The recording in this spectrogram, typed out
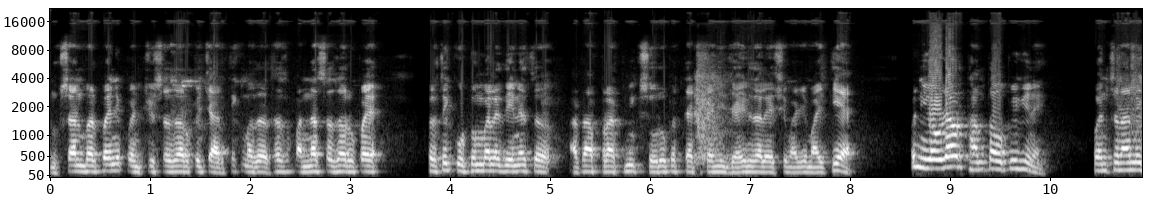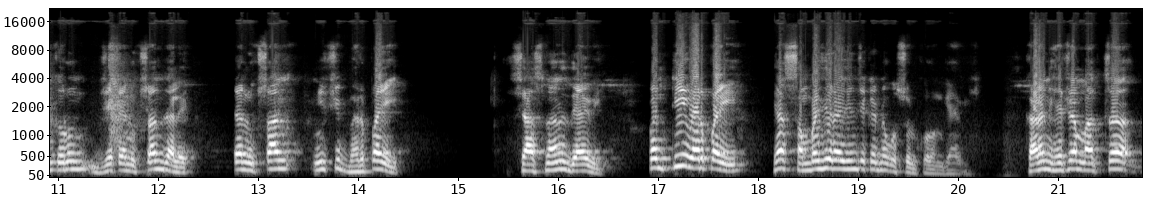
नुकसान भरपाई आणि पंचवीस हजार रुपयाची आर्थिक मदत असं पन्नास हजार रुपये प्रत्येक कुटुंबाला देण्याचं आता प्राथमिक स्वरूपात त्या ठिकाणी जाहीर झालं अशी माझी माहिती आहे. पण एवढ्यावर थांबता उपयोगी नाही. पंचनामे करून जे काही नुकसान झाले त्या नुकसानीची भरपाई शासनानं द्यावी. पण ती भरपाई ह्या संभाजीराजेंच्याकडनं वसूल करून घ्यावी. कारण ह्याच्या मागचं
